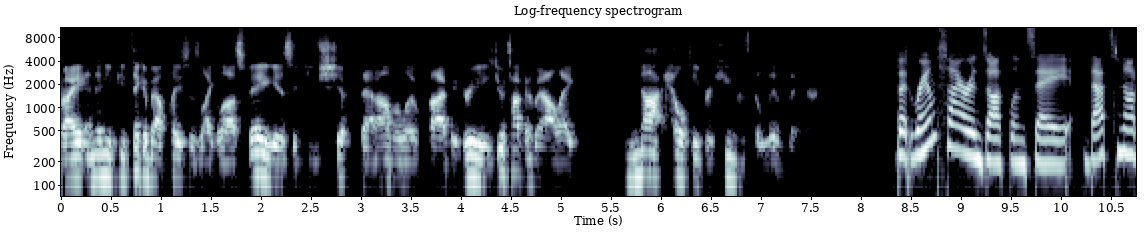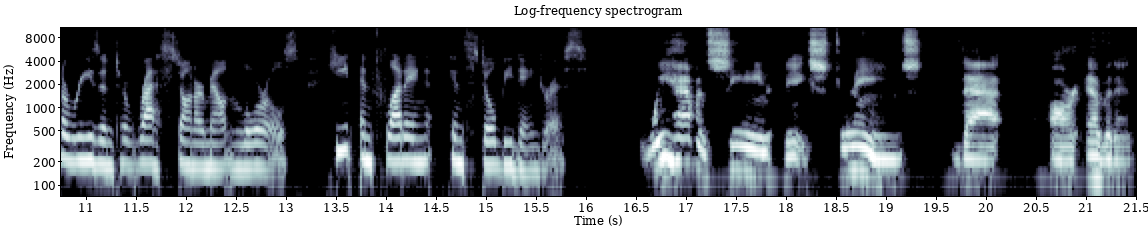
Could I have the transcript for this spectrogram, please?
right and then if you think about places like las vegas if you shift that envelope five degrees you're talking about like not healthy for humans to live there but Ramseyer and Zoecklein say that's not a reason to rest on our mountain laurels. Heat and flooding can still be dangerous. We haven't seen the extremes that are evident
